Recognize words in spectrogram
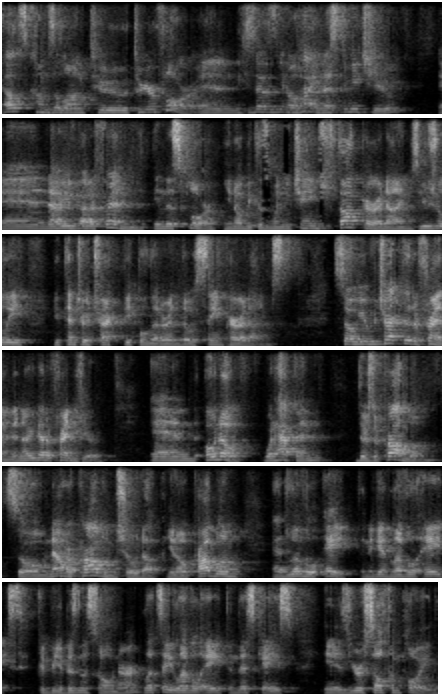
else comes along to, to your floor and he says, you know, hi, nice to meet you. And now you've got a friend in this floor, you know, because when you change thought paradigms, usually you tend to attract people that are in those same paradigms. So you've attracted a friend and now you got a friend here. And oh no, what happened? There's a problem. So now a problem showed up, you know, problem at level eight. And again, level eight could be a business owner. Let's say level eight in this case is you're self-employed.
